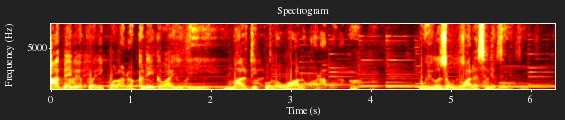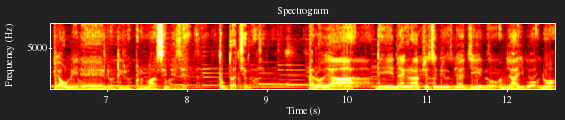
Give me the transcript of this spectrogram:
အားပြိုင်မဲ့အဖွဲ့တွေပေါ်လာတော့ခဏကမ္ဘာကြီးဒီ multipolar war လို့ခေါ်တာပေါ့နော်ငွေရိုးစုံသွားတဲ့စနစ်ကိုပြောင်းနေတယ်လို့ဒီလိုပထမဆင့်နေတဲ့တုံ့တက်ချက်ပါအဲ့တော့ဗျာဒီနိုင်ငံဖြစ်စဉ်တွေကိုပြန်ကြည့်ရင်တော့အများကြီးပေါ့နော်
